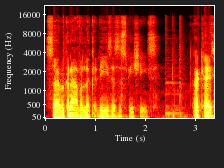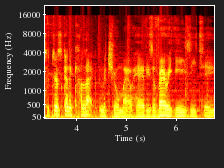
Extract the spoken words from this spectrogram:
So we're going to have a look at these as a species. Okay so just going to collect the mature male here. These are very easy to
